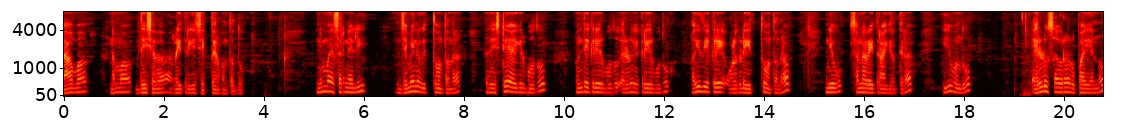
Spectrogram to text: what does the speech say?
ಲಾಭ ನಮ್ಮ ದೇಶದ ರೈತರಿಗೆ ಸಿಗ್ತಾ ಇರುವಂಥದ್ದು ನಿಮ್ಮ ಹೆಸರಿನಲ್ಲಿ ಜಮೀನು ಇತ್ತು ಅಂತಂದ್ರೆ ಅದು ಎಷ್ಟೇ ಆಗಿರ್ಬೋದು, ಒಂದು ಎಕರೆ ಇರ್ಬೋದು, ಎರಡು ಎಕರೆ ಇರ್ಬೋದು, ಐದು ಎಕರೆ ಒಳಗಡೆ ಇತ್ತು ಅಂತಂದ್ರೆ ನೀವು ಸಣ್ಣ ರೈತರಾಗಿರ್ತೀರ. ಈ ಒಂದು ಎರಡು ಸಾವಿರ ರೂಪಾಯಿಯನ್ನು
